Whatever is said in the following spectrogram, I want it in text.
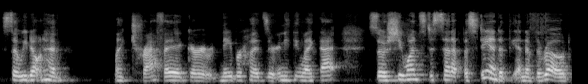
so we don't have like traffic or neighborhoods or anything like that. So she wants to set up a stand at the end of the road.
